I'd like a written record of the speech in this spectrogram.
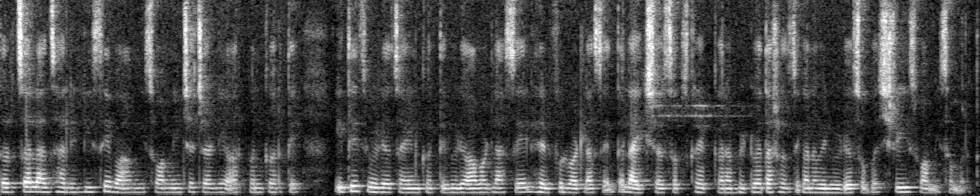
तर चला झालेली सेवा मी स्वामींच्या चरणी अर्पण करते. इथेच व्हिडिओचा एंड करते. व्हिडिओ आवडला असेल हेल्पफुल वाटला असेल तर लाईक शेअर सबस्क्राईब करा. भेटूयात अशाच एका नवीन व्हिडिओसोबत श्री स्वामी समर्थ.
